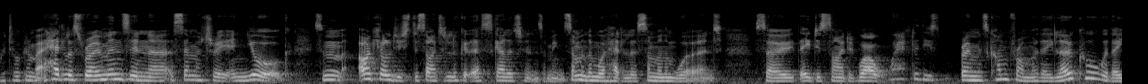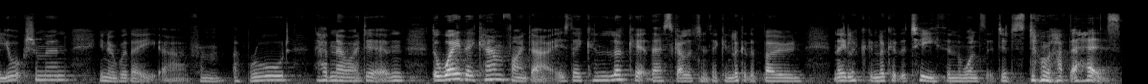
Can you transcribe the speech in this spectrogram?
We're talking about headless Romans in a cemetery in York. Some archaeologists decided to look at their skeletons. I mean, some of them were headless, some of them weren't. So they decided, well, where did these Romans come from? Were they local? Were they Yorkshiremen? You know, were they uh, from abroad? They had no idea. And the way they can find out is they can look at their skeletons, they can look at the bone, and they look, can look at the teeth and the ones that did still have their heads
